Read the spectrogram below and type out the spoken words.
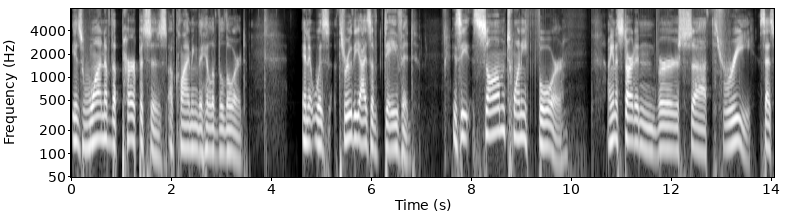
is one of the purposes of climbing the hill of the Lord. And it was through the eyes of David. You see, Psalm 24, I'm going to start in verse uh, 3 says,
